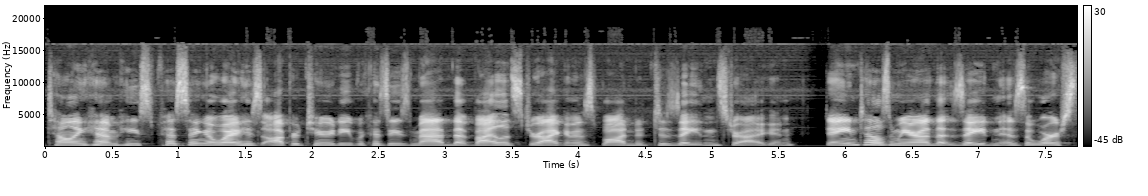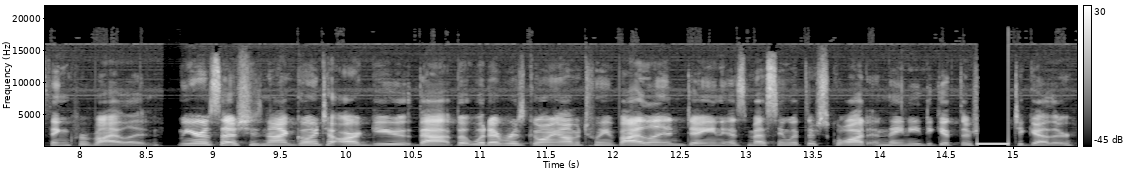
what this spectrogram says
telling him he's pissing away his opportunity because he's mad that Violet's dragon is bonded to Xaden's dragon. Dain tells Mira that Xaden is the worst thing for Violet. Mira says she's not going to argue that, but whatever is going on between Violet and Dain is messing with their squad and they need to get their shit together.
